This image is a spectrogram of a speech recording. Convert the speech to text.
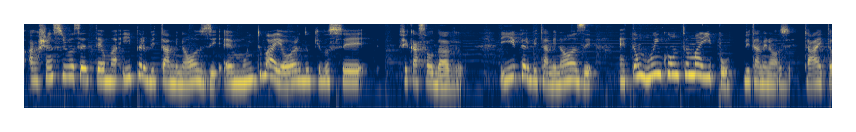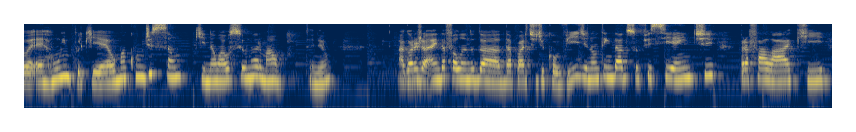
A chance de você ter uma hipervitaminose é muito maior do que você ficar saudável. E hipervitaminose é tão ruim quanto uma hipovitaminose, tá? Então é ruim porque é uma condição que não é o seu normal, entendeu? Agora, já ainda falando da, da parte de Covid, não tem dado suficiente para falar que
